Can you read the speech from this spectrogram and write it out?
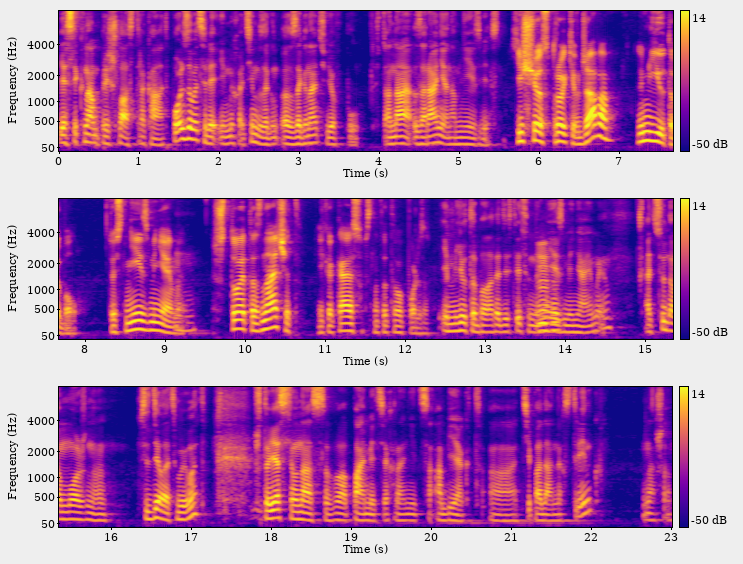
если к нам пришла строка от пользователя, и мы хотим загнать ее в пул. То есть она заранее нам неизвестна. Еще строки в Java immutable, то есть неизменяемые. Mm-hmm. Что это значит и какая, собственно, от этого польза? Immutable — это действительно mm-hmm. неизменяемые. Отсюда можно сделать вывод, что если у нас в памяти хранится объект э, типа данных string, наша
